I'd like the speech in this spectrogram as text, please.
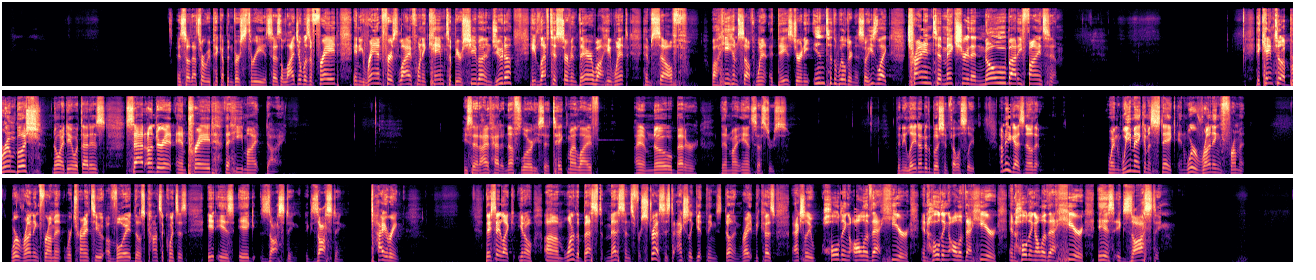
And so that's where we pick up in verse 3. It says, Elijah was afraid and he ran for his life when he came to Beersheba in Judah. He left his servant there while he went himself, while he himself went a day's journey into the wilderness. So he's like trying to make sure that nobody finds him. He came to a broom bush, no idea what that is, sat under it and prayed that he might die. He said, I have had enough, Lord. He said, Take my life. I am no better than my ancestors. Then he laid under the bush and fell asleep. How many of you guys know that when we make a mistake and we're running from it, we're running from it, we're trying to avoid those consequences, it is exhausting, exhausting, tiring. They say, like, you know, um, one of the best medicines for stress is to actually get things done, right? Because actually holding all of that here and holding all of that here and holding all of that here is exhausting.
